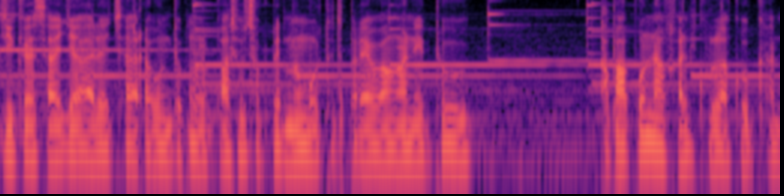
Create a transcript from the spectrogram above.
Jika saja ada cara untuk melepas susuk dan memutus perewangan itu, apa pun akan kulakukan.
